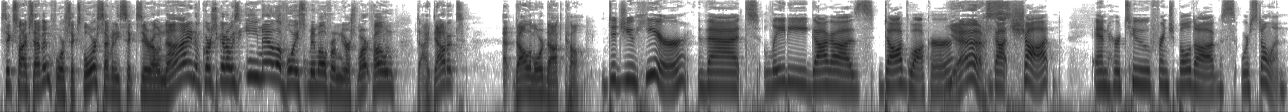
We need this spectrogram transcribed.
657 464 7609. Of course, you can always email a voice memo from your smartphone to I doubt it at dollemore.com. Did you hear that Lady Gaga's dog walker Yes. got shot and her two French bulldogs were stolen?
